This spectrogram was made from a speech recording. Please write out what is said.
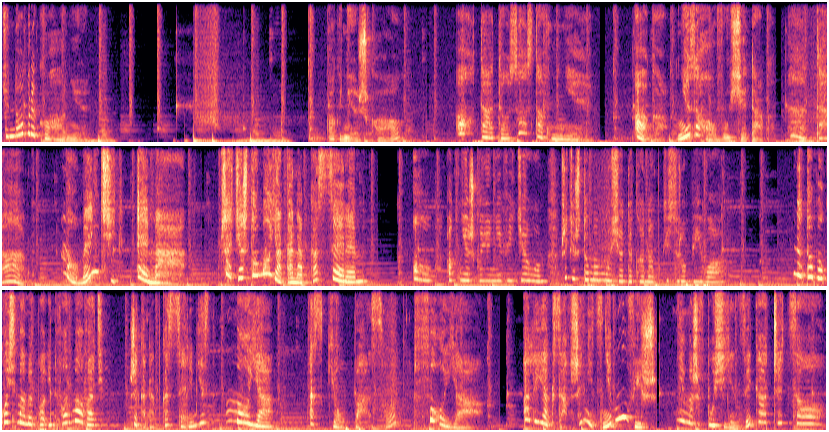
Dzień dobry, kochanie. Agnieszka? Och, tato, zostaw mnie. Aga, nie zachowuj się tak. A, tak. Momencik, Ema. Przecież to moja kanapka z serem. O, Agnieszka, ja nie wiedziałam. Przecież to mamusia te kanapki zrobiła. No to mogłaś mamę poinformować, że kanapka z serem jest moja, a z kiełbasą twoja. Ale jak zawsze nic nie mówisz. Nie masz w buzi języka, czy co?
